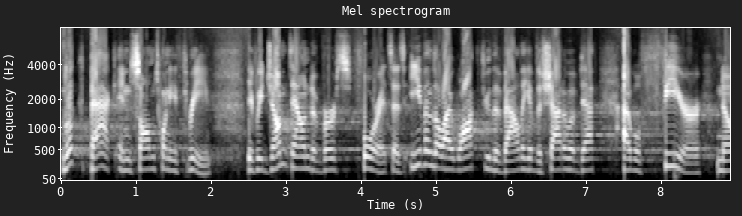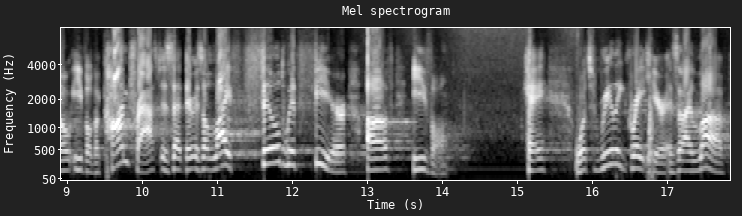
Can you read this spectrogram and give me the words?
Look back in Psalm 23. If we jump down to verse 4, it says, Even though I walk through the valley of the shadow of death, I will fear no evil. The contrast is that there is a life filled with fear of evil. Okay? What's really great here is that I love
